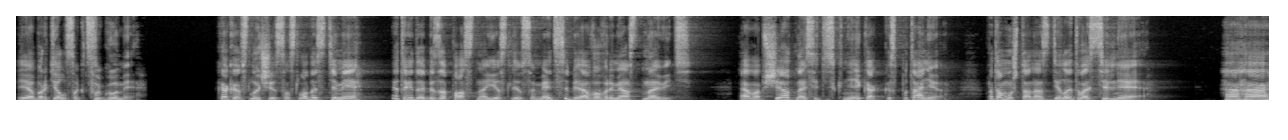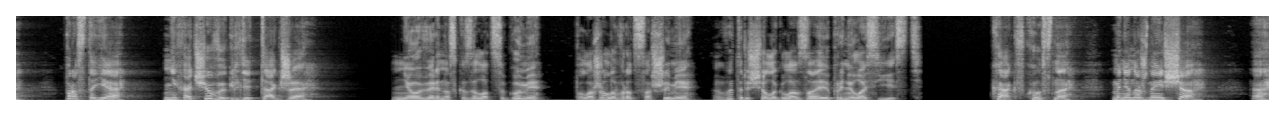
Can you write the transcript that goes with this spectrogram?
и обратился к Цугуми. Как и в случае со сладостями, эта еда безопасна, если суметь себя вовремя остановить. А вообще относитесь к ней как к испытанию, потому что она сделает вас сильнее. «Ага, просто я не хочу выглядеть так же». Неуверенно сказала Цугуми, положила в рот сашими, вытаращила глаза и принялась есть. «Как вкусно! Мне нужно ещё! Ах,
